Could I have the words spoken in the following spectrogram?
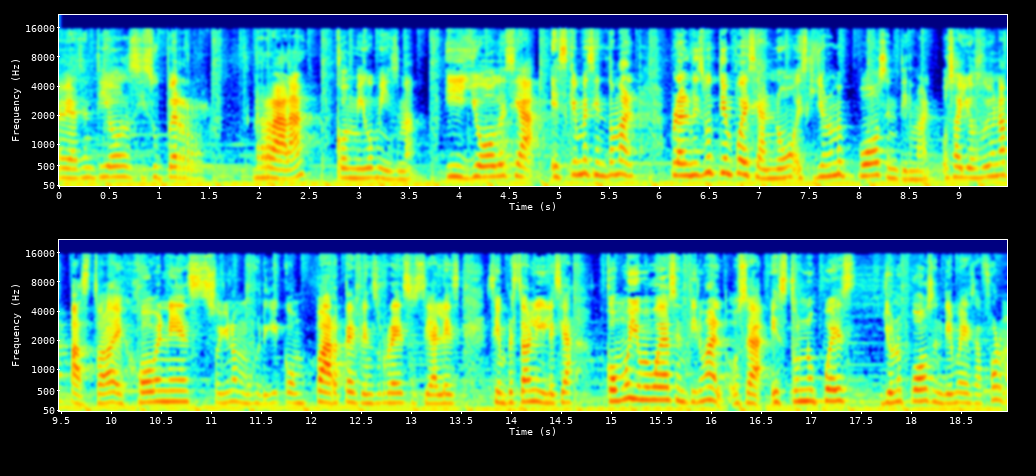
había sentido así súper rara conmigo misma y yo decía, es que me siento mal, pero al mismo tiempo decía, no, es que yo no me puedo sentir mal. O sea, yo soy una pastora de jóvenes, soy una mujer que comparte en sus redes sociales, siempre estaba en la iglesia, ¿cómo yo me voy a sentir mal? O sea, esto no puedes, yo no puedo sentirme de esa forma.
